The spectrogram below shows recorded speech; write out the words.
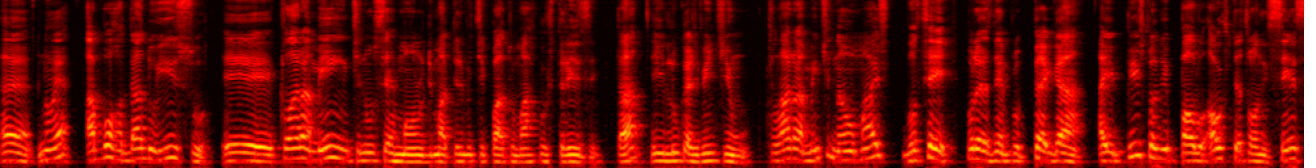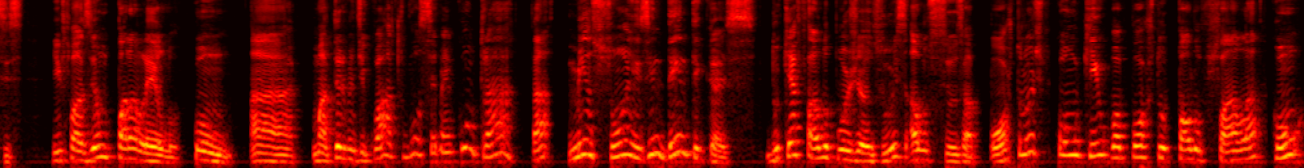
é não é abordado isso é, claramente no sermão de Mateus 24, Marcos 13, tá? E Lucas 21. Claramente não, mas você, por exemplo, pegar a epístola de Paulo aos Tessalonicenses e fazer um paralelo com a Mateus 24, você vai encontrar tá, menções idênticas do que é falado por Jesus aos seus apóstolos com o que o apóstolo Paulo fala com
